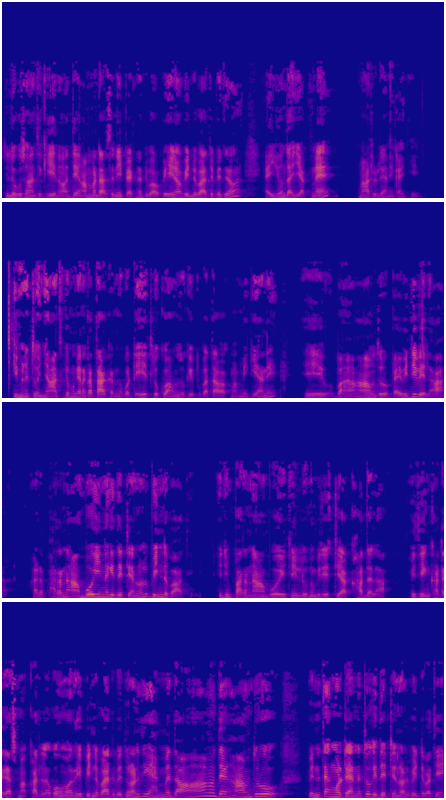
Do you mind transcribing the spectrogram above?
ඉතින් ලොකු සාංශ කියනවා දැන් අම්මට අසනීපයක් නැති බව පේනවා පින්න පාතේ බෙදෙනවා. ඇයි හොඳ අයියක් නැහැ. මාතුල යන එකයි තියෙන්නේ. එහෙම නැතුව ඥාතිකම ගැන කතා කරනකොට ඒත් ලොකු ආමතුරු කියපු කතාවක් මම මේ කියන්නේ. ඒ ආමතුරු පැවිදි වෙලා අර පරණ අඹෝ ඉන්න ගෙදරට යනවලු පින්න පාතේ. ඉතින් පරණ ආඹෝ ඉතින් ලුණු මිරිස් ටිකක් හදලා ඉතින් කටගැස්මක් හදලා කොහොම හරි පින්න පාතේ බෙදුණා. ඉතින් හැමදාම දැන් ආමතුරු වෙන තැන් වලට යන්නේ නැතුව ගෙදරට එනවලු පින්න පාතේ.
